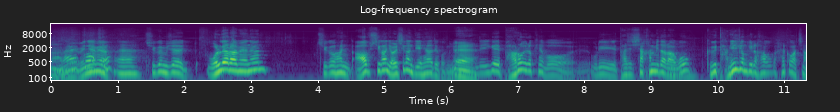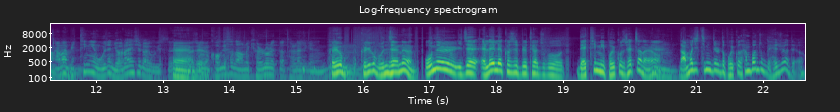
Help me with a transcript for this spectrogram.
안할 네, 왜냐면 지금 이제 원래라면은 지금 한 9시간, 10시간 뒤에 해야 되거든요. 네. 근데 이게 바로 이렇게 뭐 우리 다시 시작합니다라고 그 당일 경기를 할 것 같지는 않아요. 아마 미팅이 오전 11시로 알고 있어요. 네. 그러면. 거기서 나오는 결론에 따라 달라지겠는데. 그리고 음. 그리고 문제는 오늘 이제 LA 레커스를 비롯해 가지고 네 팀이 보이콧을 했잖아요. 음. 나머지 팀들도 보이콧 한 번 정도 해 줘야 돼요.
